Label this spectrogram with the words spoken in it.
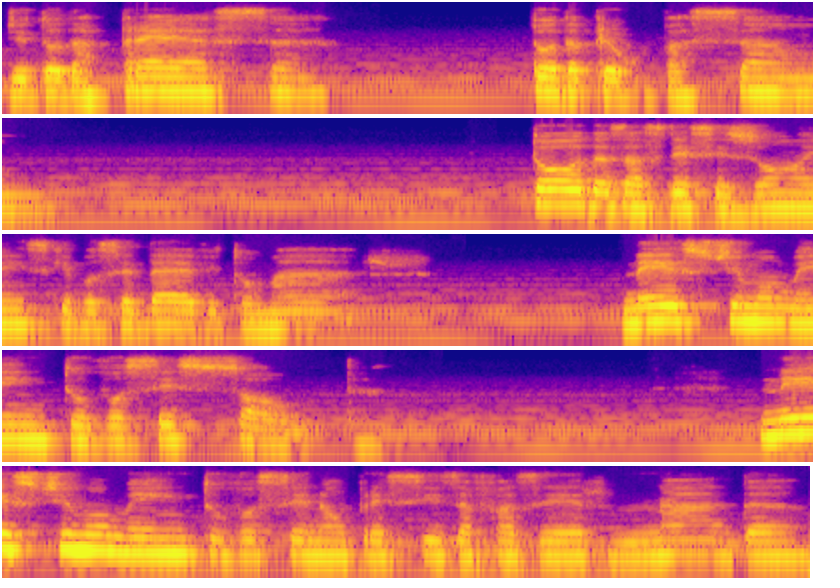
de toda a pressa, toda a preocupação, todas as decisões que você deve tomar. Neste momento você solta Neste momento você não precisa fazer nada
